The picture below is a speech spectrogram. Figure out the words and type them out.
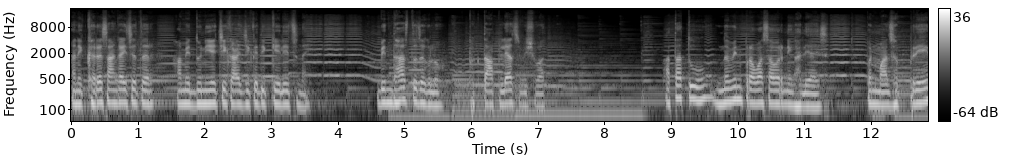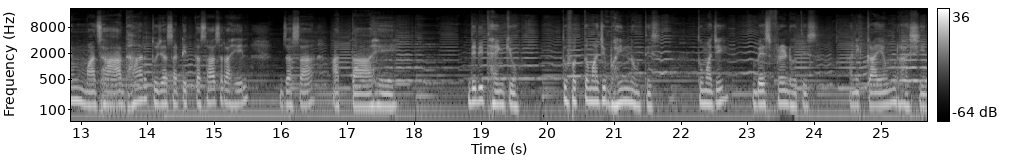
आणि खरं सांगायचं तर आम्ही दुनियेची काळजी कधी केलीच नाही. बिनधास्त जगलो फक्त आपल्याच विश्वात. आता तू नवीन प्रवासावर निघाली आहेस पण माझं प्रेम माझा आधार तुझ्यासाठी तसाच राहील जसा आत्ता आहे. दीदी थँक्यू तू फक्त माझी बहीण नव्हतीस. तू माझी बेस्ट फ्रेंड होतीस आणि कायम राहशील.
